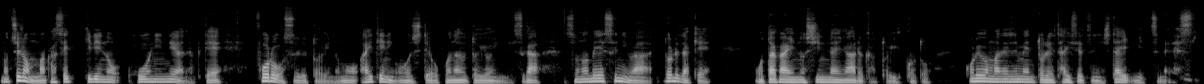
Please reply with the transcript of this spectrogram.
もちろん任せっきりの放任ではなくて、フォローするというのも相手に応じて行うと良いんですが、そのベースにはどれだけお互いの信頼があるかということ、これをマネジメントで大切にしたい3つ目です。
